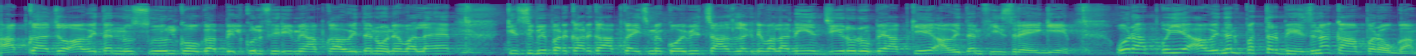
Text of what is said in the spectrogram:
आपका जो आवेदन निःशुल्क होगा, बिल्कुल फ्री में आपका आवेदन होने वाला है। किसी भी प्रकार का आपका इसमें कोई भी चार्ज लगने वाला नहीं है। ज़ीरो रुपए आपकी आवेदन फ़ीस रहेगी। और आपको ये आवेदन पत्र भेजना कहाँ पर होगा?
